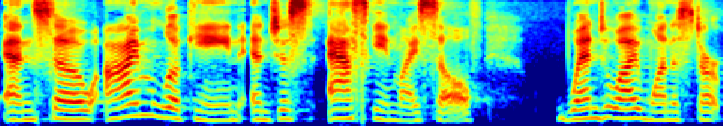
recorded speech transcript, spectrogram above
And so I'm looking and just asking myself, when do I want to start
